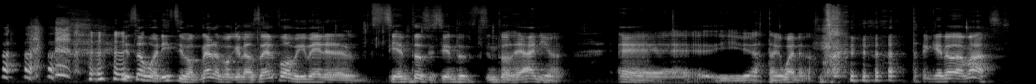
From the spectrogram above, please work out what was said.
Eso es buenísimo, claro, porque los elfos viven cientos y cientos y cientos de años. Eh, y hasta que, bueno, hasta que no da más.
